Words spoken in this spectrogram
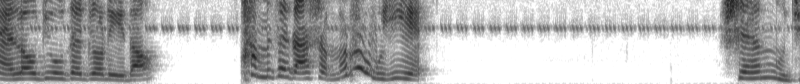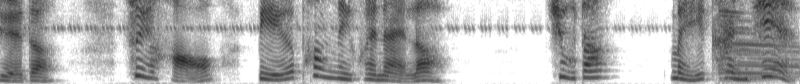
奶酪丢在这里的？他们在打什么主意？山姆觉得最好别碰那块奶酪，就当没看见。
